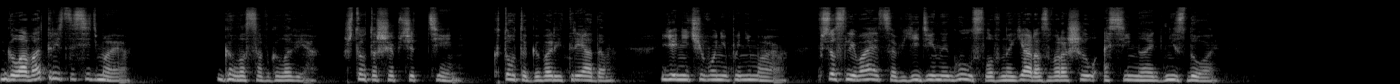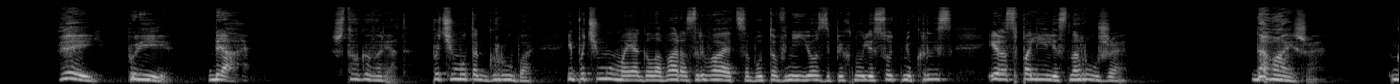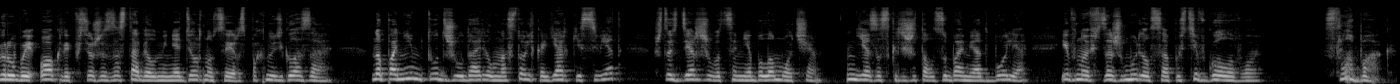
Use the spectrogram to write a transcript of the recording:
Глава 37. Голоса в голове. Что-то шепчет тень. Кто-то говорит рядом. Я ничего не понимаю. Все сливается в единый гул, словно я разворошил осиное гнездо. «Эй, при... бя!» Что говорят? Почему так грубо? И почему моя голова разрывается, будто в нее запихнули сотню крыс и распалили снаружи? «Давай же!» Грубый окрик все же заставил меня дернуться и распахнуть глаза, но по ним тут же ударил настолько яркий свет, что сдерживаться не было мочи. Я заскрежетал зубами от боли и вновь зажмурился, опустив голову. «Слабак!»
